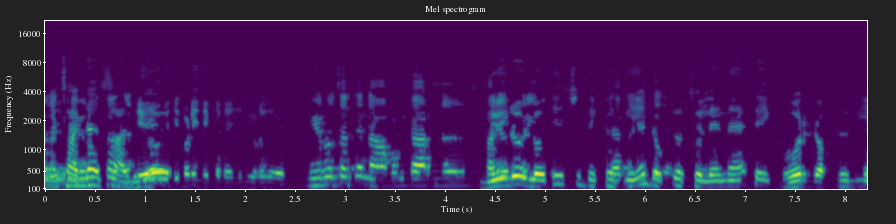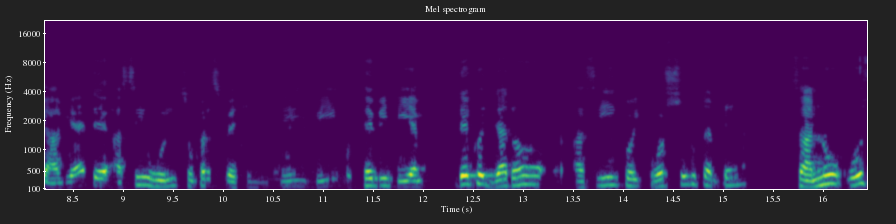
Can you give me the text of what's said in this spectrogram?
ਹਾਂ। ਸਾਡਾ ਸਾਡੇ ਦੀ ਬੜੀ ਦਿੱਕਤ ਹੈ ਜੀ ਨਿਊਰੋ ਦੇ ਵਿੱਚ ਨਿਊਰੋ ਸਰਜਨ ਨਾ ਹੋਣ ਕਾਰਨ ਨਿਊਰੋਲੋਜਿਸਟ ਦਿੱਕਤ ਨਹੀਂ ਹੈ ਡਾਕਟਰ ਸੁਲੇਨ ਹੈ ਤੇ ਇੱਕ ਹੋਰ ਡਾਕਟਰ ਵੀ ਆ ਗਿਆ ਤੇ ਅਸੀਂ ਹੁਣ ਸੁਪਰ ਸਪੈਸ਼ਲਿਟੀ ਵੀ ਉੱਥੇ ਵੀ ਡੀਐਮ ਦੇਖੋ ਜਦੋਂ ਅਸੀਂ ਕੋਈ ਕੋਰਸ ਸ਼ੁਰੂ ਕਰਦੇ ਹਾਂ, ਸਾਨੂੰ ਉਸ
